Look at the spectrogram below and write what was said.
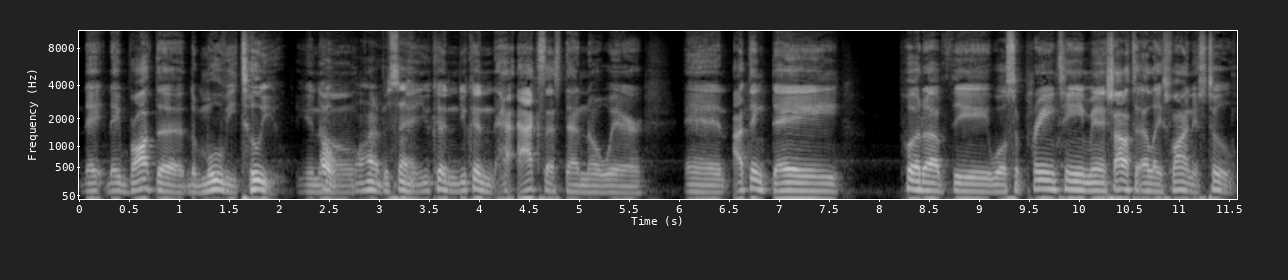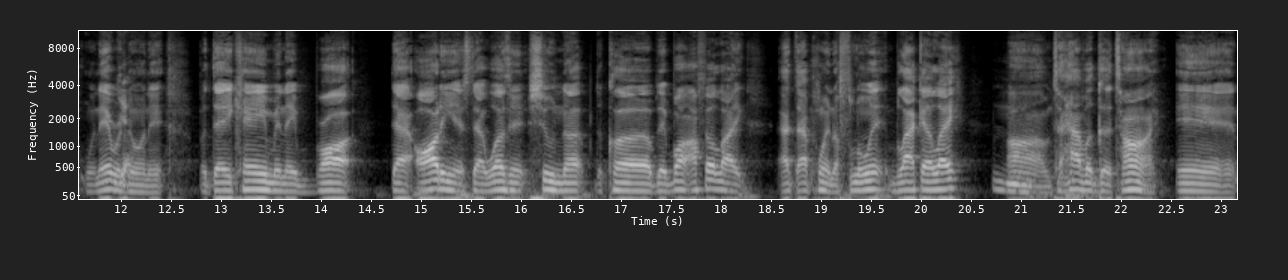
they they brought the the movie to you. You know, one hundred percent. You couldn't you couldn't ha- access that nowhere, and I think they put up the well Supreme team man. Shout out to LA's finest too when they were yep. doing it, but they came and they brought that audience that wasn't shooting up the club. They brought. I felt like at that point affluent Black LA. Mm-hmm. Um, to have a good time, and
